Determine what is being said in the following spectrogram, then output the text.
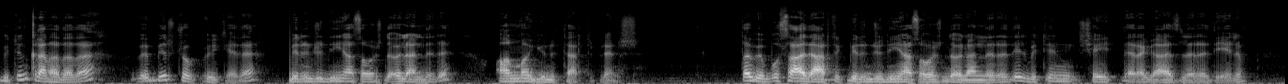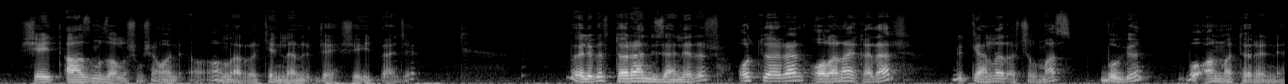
bütün Kanada'da ve birçok ülkede Birinci Dünya Savaşı'nda ölenleri anma günü tertiplenir. Tabi bu sadece artık Birinci Dünya Savaşı'nda ölenlere değil, bütün şehitlere, gazilere diyelim. Şehit ağzımız alışmış ama onlar da kendilerince şehit bence. Böyle bir tören düzenlenir. O tören olana kadar dükkanlar açılmaz. Bugün bu anma töreni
